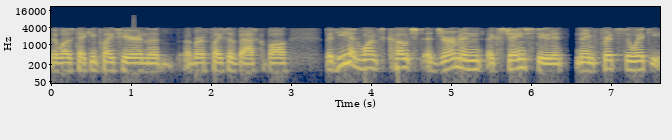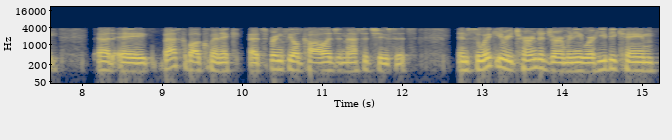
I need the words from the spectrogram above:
it was taking place here in the birthplace of basketball. But he had once coached a German exchange student named Fritz Sawicki at a basketball clinic at Springfield College in Massachusetts. And Sawicki returned to Germany, where he became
